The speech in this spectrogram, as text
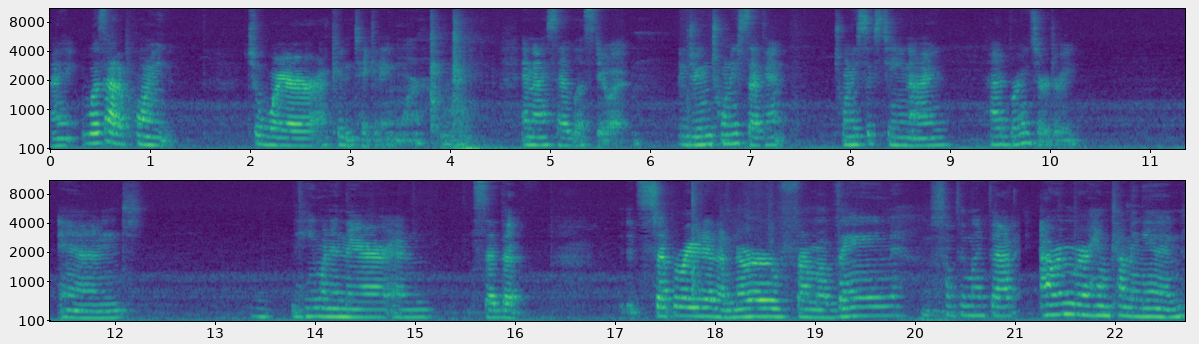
I was at a point to where I couldn't take it anymore. And I said, let's do it. June 22nd, 2016, I had brain surgery. And he went in there and said that it separated a nerve from a vein, mm-hmm. something like that. I remember him coming in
